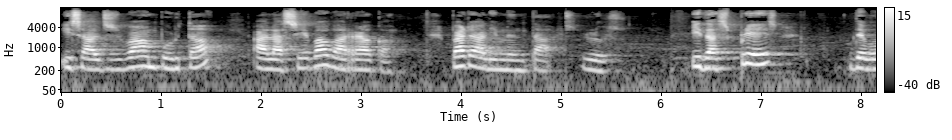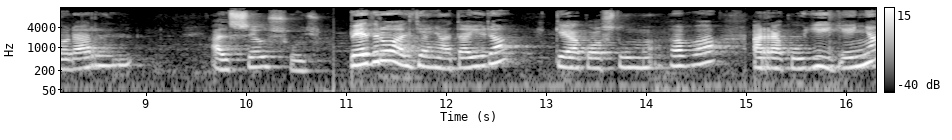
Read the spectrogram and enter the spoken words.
i se'ls va emportar a la seva barraca per alimentar-los i després devorar els seus ulls. Pedro, el llenyataire, que acostumava a recollir llenya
